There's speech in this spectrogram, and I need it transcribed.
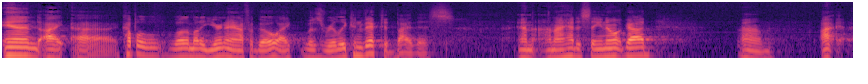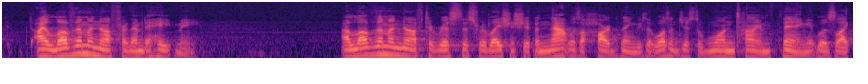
And I, uh, a couple, well, about a year and a half ago, I was really convicted by this. And, and I had to say, you know what, God? Um, I, I love them enough for them to hate me. I love them enough to risk this relationship, and that was a hard thing because it wasn't just a one time thing. It was like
